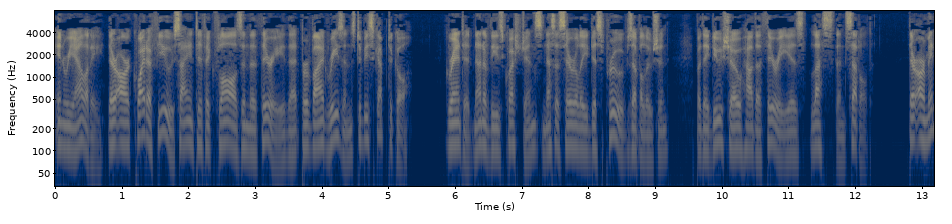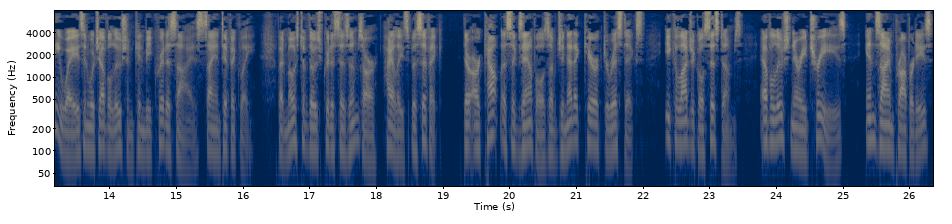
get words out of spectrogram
In reality, there are quite a few scientific flaws in the theory that provide reasons to be skeptical. Granted, none of these questions necessarily disproves evolution, but they do show how the theory is less than settled. There are many ways in which evolution can be criticized scientifically, but most of those criticisms are highly specific. There are countless examples of genetic characteristics, ecological systems, evolutionary trees, enzyme properties,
